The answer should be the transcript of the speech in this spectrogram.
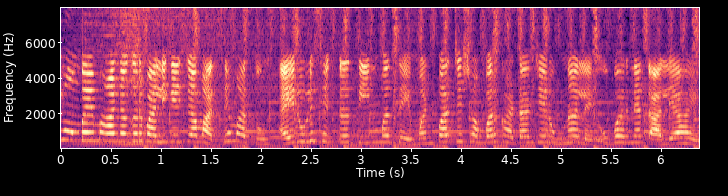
मुंबई महानगरपालिकेच्या माध्यमातून ऐरोली सेक्टर तीन मध्ये मनपाचे शंभर खाटांचे रुग्णालय उभारण्यात आले आहे.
